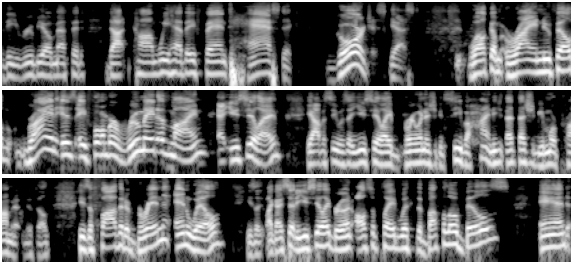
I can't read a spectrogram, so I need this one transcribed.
the Rubio method.com. We have a fantastic gorgeous guest. Welcome, Ryan Neufeld. Ryan is a former roommate of mine at UCLA. He obviously was a UCLA Bruin, as you can see behind. He, that that should be more prominent. Neufeld. He's a father to Bryn and Will. He's a, like I said, a UCLA Bruin. Also played with the Buffalo Bills and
